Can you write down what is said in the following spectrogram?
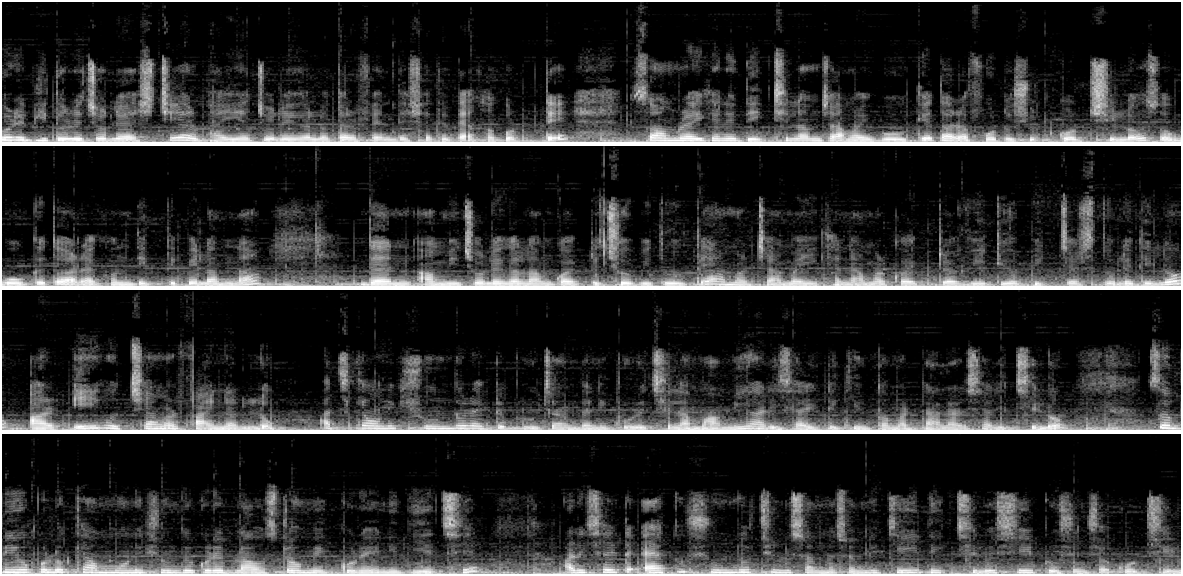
এরপরে ভিতরে চলে আসছি আর ভাইয়া চলে গেল তার ফ্রেন্ডদের সাথে দেখা করতে। সো আমরা এখানে দেখছিলাম জামাই বউকে, তারা ফটোশ্যুট করছিল। সো বউকে তো আর এখন দেখতে পেলাম না। দেন আমি চলে গেলাম কয়েকটা ছবি তুলতে। আমার জামাই এখানে আমার কয়েকটা ভিডিও পিকচার্স তুলে দিল। আর এই হচ্ছে আমার ফাইনাল লুক আজকে অনেক সুন্দর একটা ব্লু জামদানি পরেছিলাম আমি। আর এই শাড়িটি কিন্তু আমার ডালার শাড়ি ছিল। সো বিয়ে উপলক্ষে আম্মু অনেক সুন্দর করে ব্লাউজটাও মেক করে এনে দিয়েছে। আর এই শাড়িটা এত সুন্দর ছিল সামনাসামনি, যেই দেখছিল সেই প্রশংসা করছিল।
